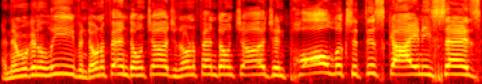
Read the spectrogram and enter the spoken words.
And then we're going to leave and don't offend, don't judge, and don't offend, don't judge. And Paul looks at this guy and he says,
